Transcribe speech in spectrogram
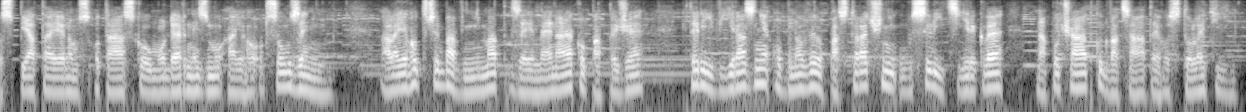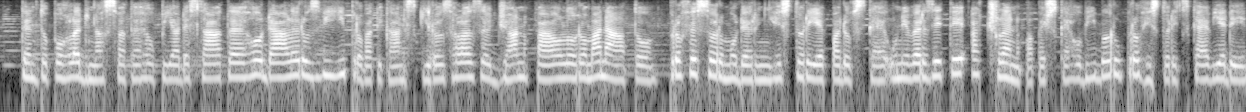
spjata jenom s otázkou modernismu a jeho odsouzení, ale jeho třeba vnímat zejména jako papeže, který výrazně obnovil pastorační úsilí církve na počátku 20. století. Tento pohled na svatého Pia X. dále rozvíjí pro vatikánský rozhlas Gian Paolo Romanato, profesor moderní historie Padovské univerzity a člen Papežského výboru pro historické vědy.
